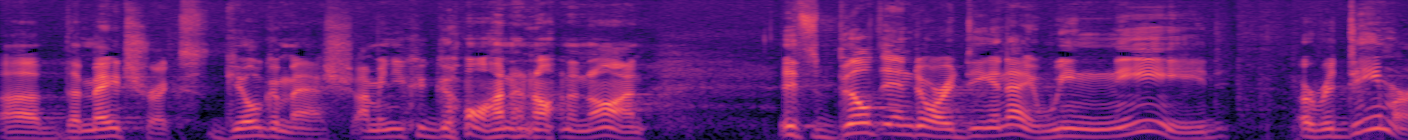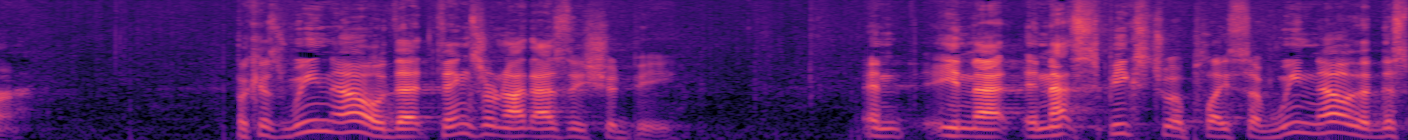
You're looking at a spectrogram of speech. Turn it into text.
uh, the Matrix, Gilgamesh. I mean, you could go on and on and on. It's built into our DNA. We need a redeemer because we know that things are not as they should be. And, in that, and that speaks to a place of we know that this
